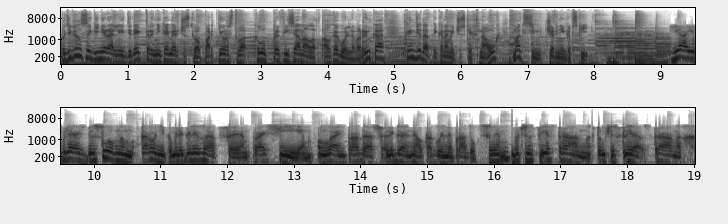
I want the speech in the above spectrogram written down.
поделился генеральный директор некоммерческого партнерства «Клуб профессионалов алкогольного рынка», кандидат экономических наук Максим Черниговский. Я являюсь безусловным сторонником легализации в России онлайн-продаж легальной алкогольной продукции. В большинстве стран, в том числе в странах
